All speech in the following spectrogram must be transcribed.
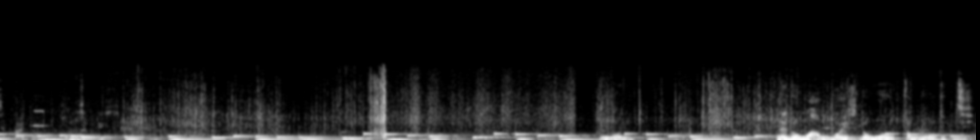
색깔 다 검은색도 있어. 이거는? 근데 너무 안 보이지? 너무 좀 어둡지?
